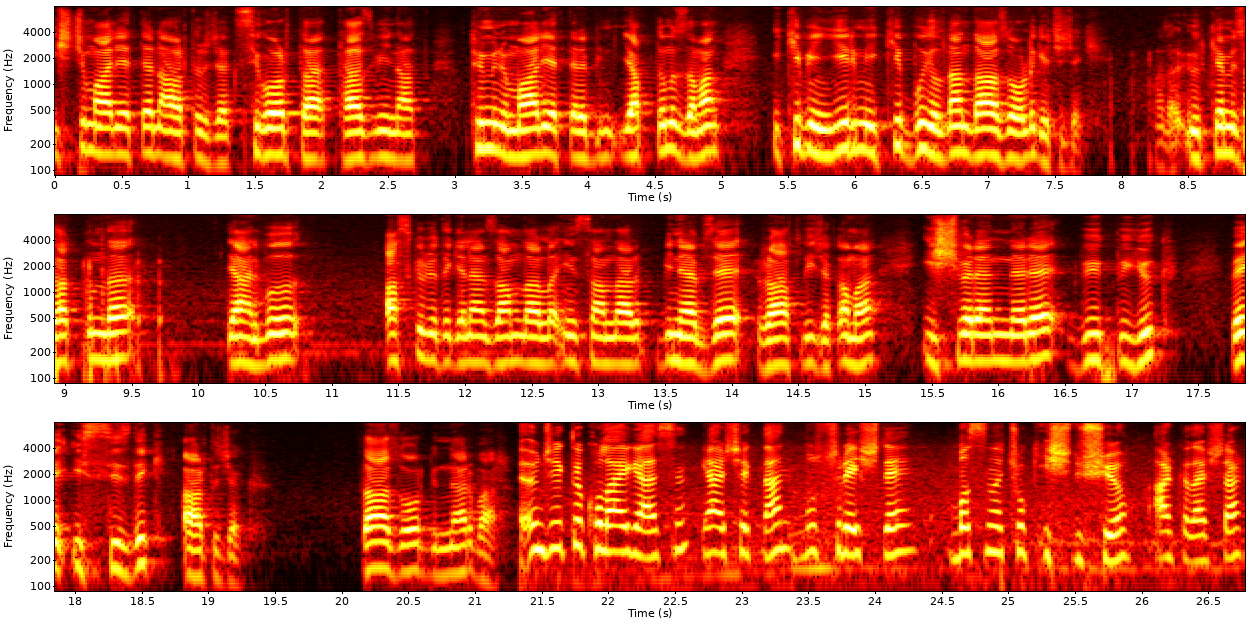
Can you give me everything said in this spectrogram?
işçi maliyetlerini artıracak, sigorta, tazminat, tümünü maliyetlere yaptığımız zaman 2022 bu yıldan daha zorlu geçecek. Ülkemiz hakkında yani bu asgari ücrete gelen zamlarla insanlar bir nebze rahatlayacak ama işverenlere büyük bir yük ve işsizlik artacak. Daha zor günler var. Öncelikle kolay gelsin. Gerçekten bu süreçte basına çok iş düşüyor arkadaşlar.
